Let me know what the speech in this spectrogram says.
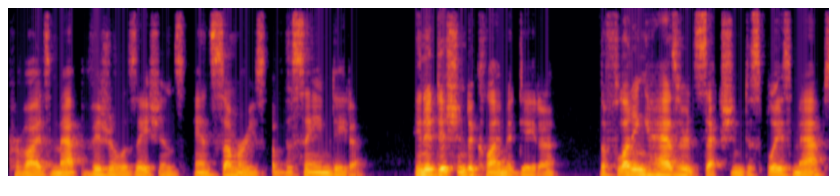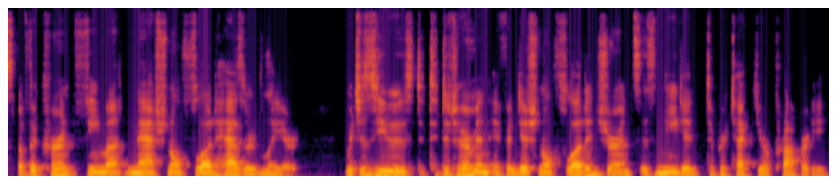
provides map visualizations and summaries of the same data. In addition to climate data, the Flooding Hazard section displays maps of the current FEMA National Flood Hazard Layer, which is used to determine if additional flood insurance is needed to protect your property.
